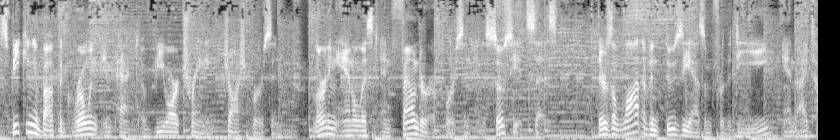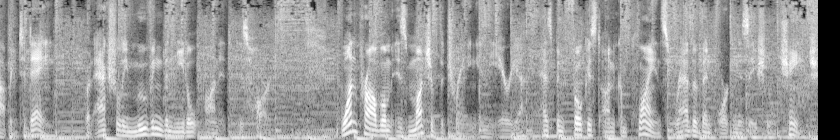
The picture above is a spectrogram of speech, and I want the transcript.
Speaking about the growing impact of VR training, Josh Bersin, learning analyst and founder of Bersin and Associates, says there's a lot of enthusiasm for the DE and I topic today, but actually moving the needle on it is hard. One problem is much of the training in the area has been focused on compliance rather than organizational change.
